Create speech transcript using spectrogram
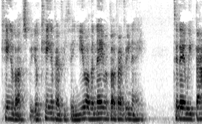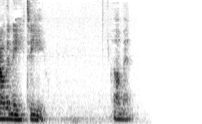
King of us, but you're King of everything. You are the name above every name. Today we bow the knee to you. Amen.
